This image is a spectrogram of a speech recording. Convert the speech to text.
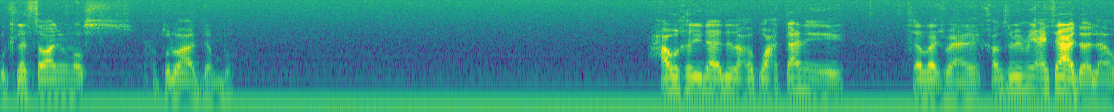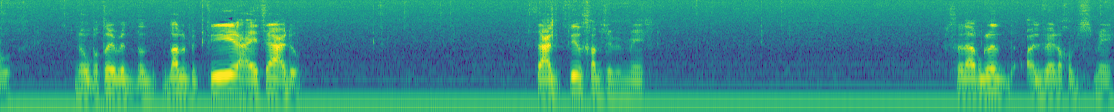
وثلاث ثواني ونص. حطوا له هاد جنبه. حاول خلي ده أحط واحد تاني سرع شوي عليه خمسة بالمية حيساعده هلا هو إنه بطيء بالضرب كتير حيساعده ساعد كتير خمسة بالمية. بس أنا upgrade ألفين وخمسمية.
